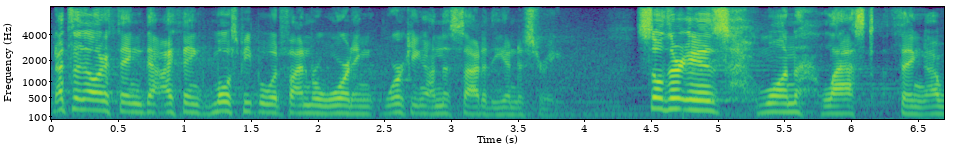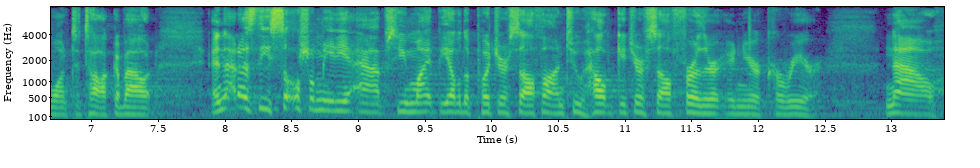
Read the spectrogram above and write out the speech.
that's another thing that I think most people would find rewarding working on this side of the industry. So there is one last thing I want to talk about, and that is the social media apps you might be able to put yourself on to help get yourself further in your career. Now,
